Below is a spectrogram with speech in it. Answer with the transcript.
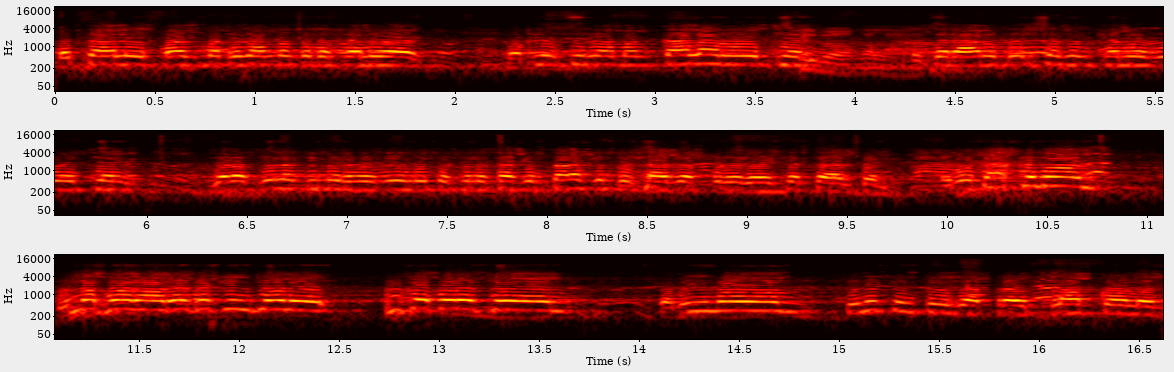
মোতালে মাঝ মাঠের অন্যতম খেলোয়াড় মখিলুসুর রহমান কালা রয়েছেন এছাড়া আরও বেশ কজন খেলোয়াড় রয়েছেন যারা জেলা টিমের হয়ে নিয়মিত খেলে থাকেন তারা কিন্তু শাহজাদপুরের হয়ে খেলতে আসবেন। এবং আক্রমণ উল্লাপাড়া রেটাকিং জোনে ঢুকে পড়েছেন। ইমন তিনি কিন্তু যাত্রায় ব্লক করলেন।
